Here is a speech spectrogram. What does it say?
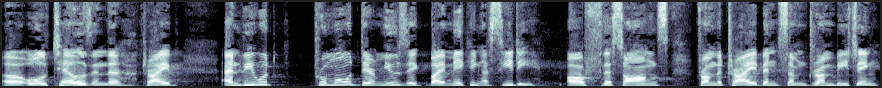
uh, old tales in the tribe and we would promote their music by making a CD of the songs from the tribe and some drum beating.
